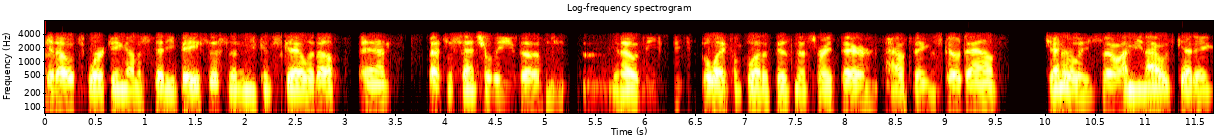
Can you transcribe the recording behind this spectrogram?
you know, it's working on a steady basis, and you can scale it up, and that's essentially the, you know, the the life and blood of business right there. How things go down generally. So I mean, I was getting,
